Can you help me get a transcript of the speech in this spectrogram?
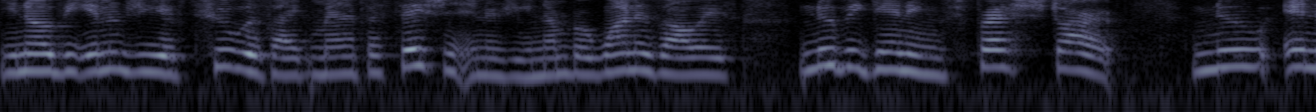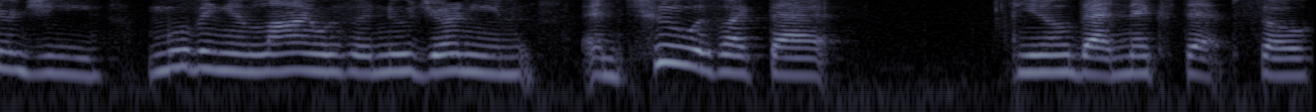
You know, the energy of two is like manifestation energy. Number one is always new beginnings, fresh start, new energy, moving in line with a new journey. And, and two is like that, you know, that next step. So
